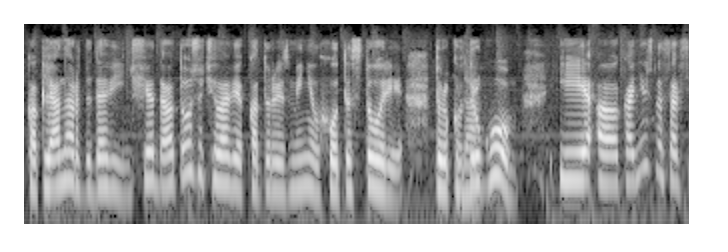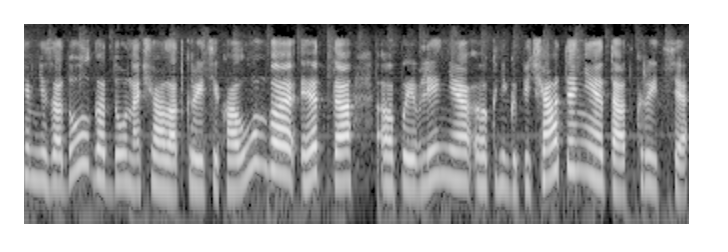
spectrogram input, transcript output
как Леонардо да Винчи, да, тоже человек, который изменил ход истории, только да. в другом. И, э, конечно, совсем незадолго до начала открытия Колумба это э, появление книгопечатания, это открытие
